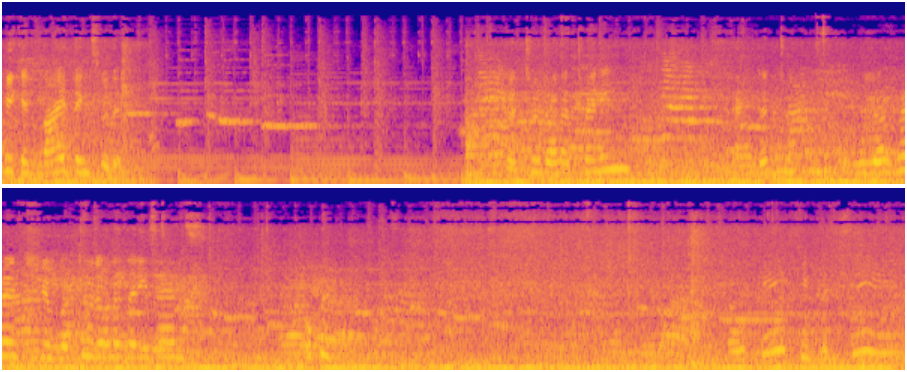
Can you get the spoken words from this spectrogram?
he can buy things with it. got two dollar twenty, and a two. You're rich. You've got two dollar thirty cents. Open. Okay, keep it safe.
